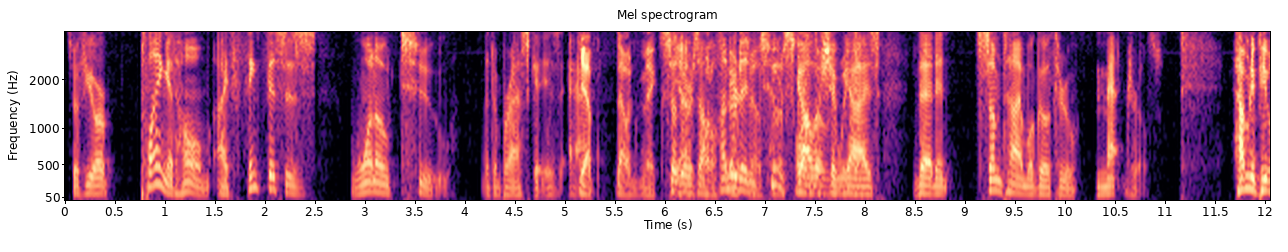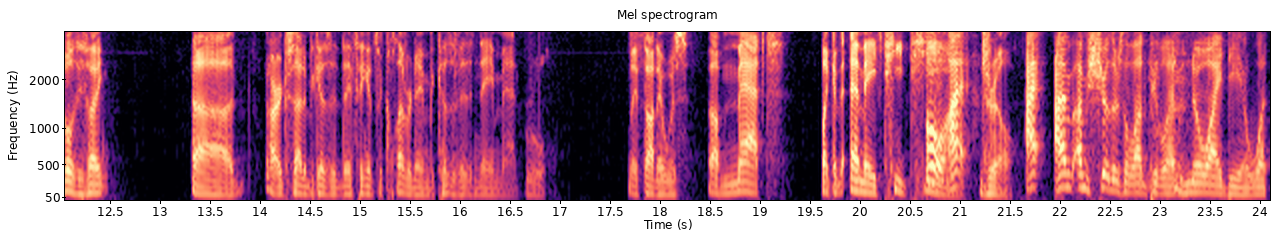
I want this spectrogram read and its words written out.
So if you are playing at home, I think this is 102 that Nebraska is at. Yep, that would make So yeah, there's well, 102 no, it's over the scholarship guys that at some time will go through mat drills. How many people do you think uh, are excited because they think it's a clever name because of his name, Matt Rhule? They thought it was a Matt, like an M A T T Oh, I- drill. I, I'm, I'm sure there's a lot of people who have no idea what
